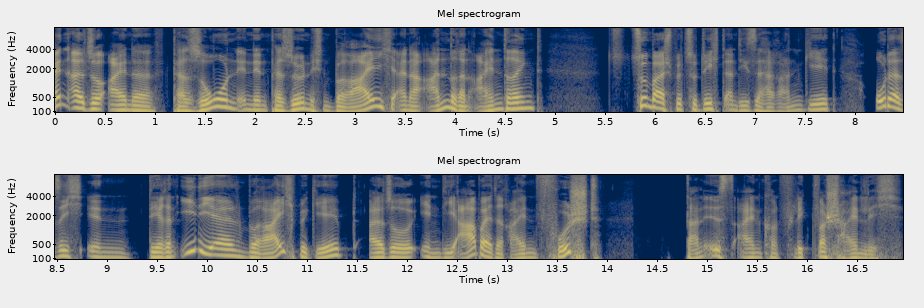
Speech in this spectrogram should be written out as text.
Wenn also eine Person in den persönlichen Bereich einer anderen eindringt, zum Beispiel zu dicht an diese herangeht oder sich in deren ideellen Bereich begebt, also in die Arbeit reinfuscht, dann ist ein Konflikt wahrscheinlich.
